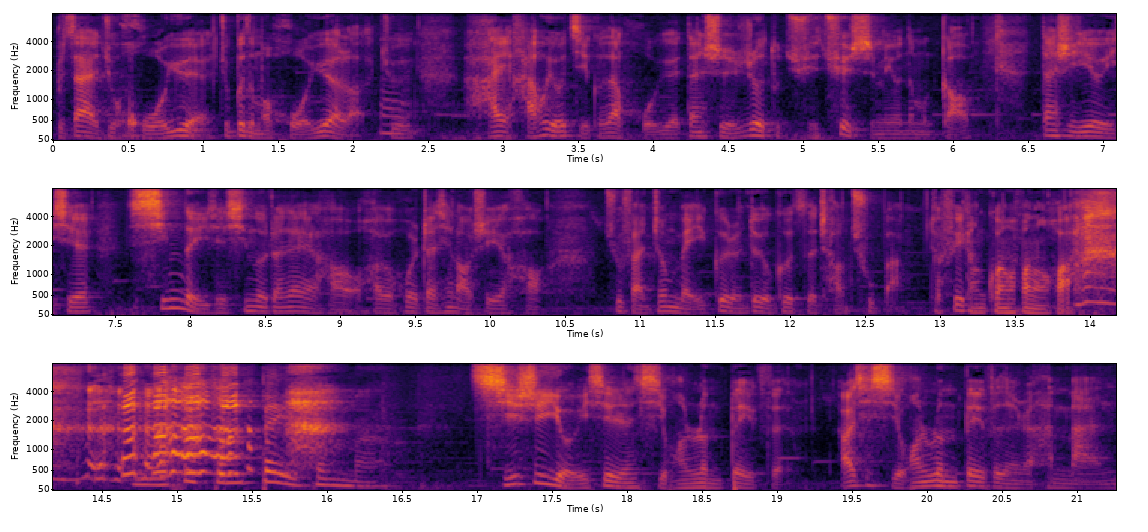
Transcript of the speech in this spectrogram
不再就活跃，就不怎么活跃了，就还还会有几个在活跃，但是热度确确实没有那么高。但是也有一些新的一些星座专家也好，还有或者占星老师也好，就反正每一个人都有各自的长处吧。就非常官方的话，你们会分辈分吗？其实有一些人喜欢论辈分，而且喜欢论辈分的人还蛮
